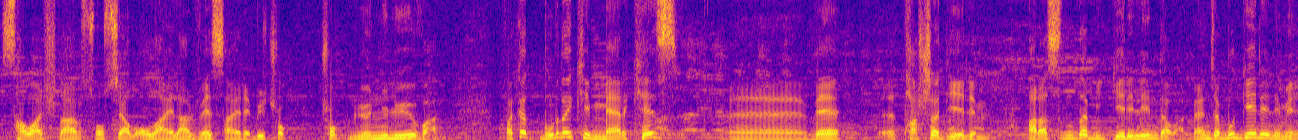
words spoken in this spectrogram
savaşlar, sosyal olaylar vesaire birçok çok yönlülüğü var. Fakat buradaki merkez ve e, taşra diyelim arasında bir gerilim de var. Bence bu gerilimi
